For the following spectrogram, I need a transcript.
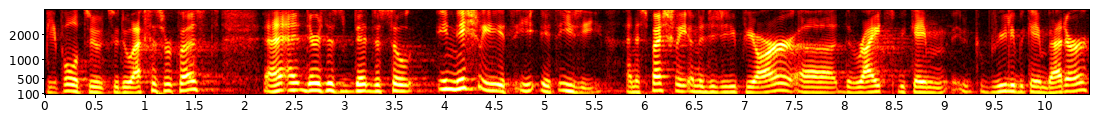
people to to do access requests. And, and there's this, there's, so initially it's e it's easy and especially under the GDPR, uh, the rights became really became better.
